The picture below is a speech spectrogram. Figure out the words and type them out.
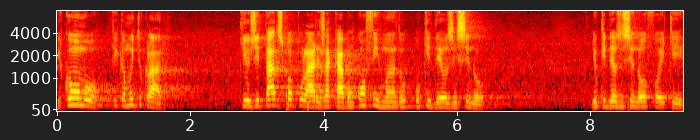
e como fica muito claro que os ditados populares acabam confirmando o que Deus ensinou. E o que Deus ensinou foi que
